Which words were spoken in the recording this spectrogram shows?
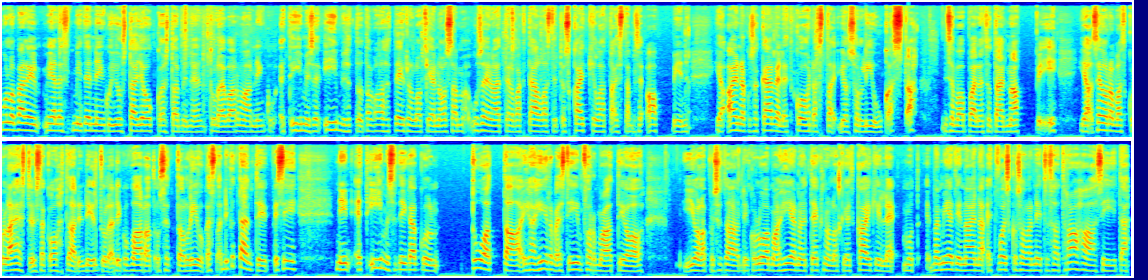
Mulla on välillä mielessä, että miten niin kuin just tämä joukkoistaminen tulee varmaan, niin kuin, että ihmiset, ihmiset on tavallaan se teknologian osa. Mä usein ajattelen vaikka tällaista, että jos kaikki lataisi tämmöisen appin ja aina kun sä kävelet kohdasta, jos on liukasta, niin sä vaan painat jotain nappia. Ja seuraavat kun lähestyy sitä kohtaa, niin niillä tulee niin kuin varoitus, että on liukasta. Niin kuin tämän tyyppisiä. Niin että ihmiset ikään kuin tuottaa ihan hirveästi informaatiota jolla pystytään niin luomaan hienoja teknologioita kaikille, mutta mä mietin aina, että voisiko se olla niin, että saat rahaa siitä,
